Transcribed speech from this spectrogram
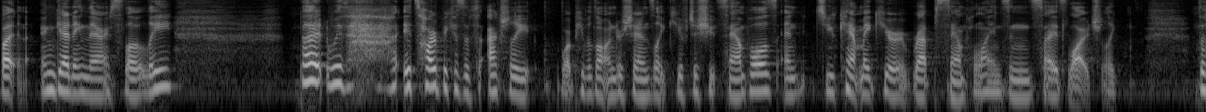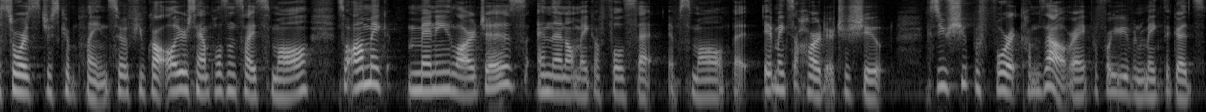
but I'm getting there slowly. But with it's hard because of actually what people don't understand is like you have to shoot samples and you can't make your reps sample lines in size large. Like the stores just complain. So if you've got all your samples in size small, so I'll make many larges and then I'll make a full set of small, but it makes it harder to shoot because you shoot before it comes out, right? Before you even make the goods.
